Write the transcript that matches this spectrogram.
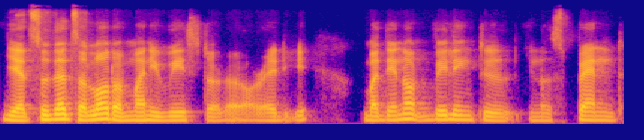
Yeah so that's a lot of money wasted already but they're not willing to you know spend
